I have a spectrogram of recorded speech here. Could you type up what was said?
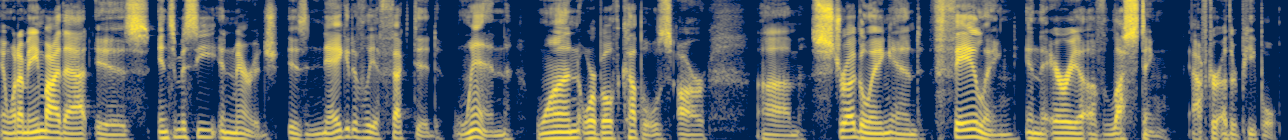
And what I mean by that is intimacy in marriage is negatively affected when one or both couples are um, struggling and failing in the area of lusting after other people,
